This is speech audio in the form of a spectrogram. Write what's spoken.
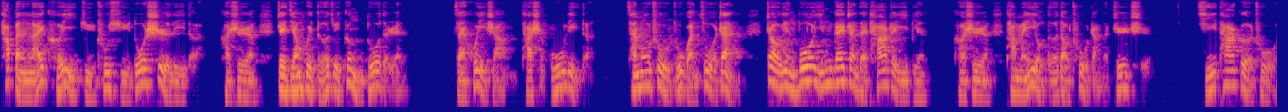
他本来可以举出许多事例的，可是这将会得罪更多的人。在会上他是孤立的，参谋处主管作战，赵令波应该站在他这一边。可是他没有得到处长的支持，其他各处、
